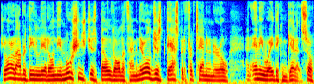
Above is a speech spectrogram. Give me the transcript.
Drawn at Aberdeen late on. The emotions just build all the time, and they're all just desperate for 10 in a row in any way they can get it. So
